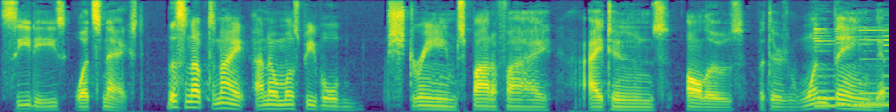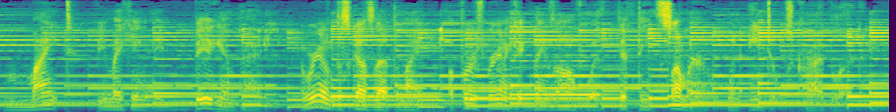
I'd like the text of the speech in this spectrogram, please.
CDs. What's next? Listen up tonight. I know most people stream Spotify, iTunes, all those, but there's one thing that might be making a big impact. And we're going to discuss that tonight. But first, we're going to kick things off 15th Summer when Angels Cry Blood.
